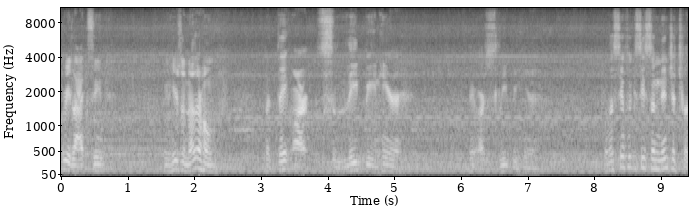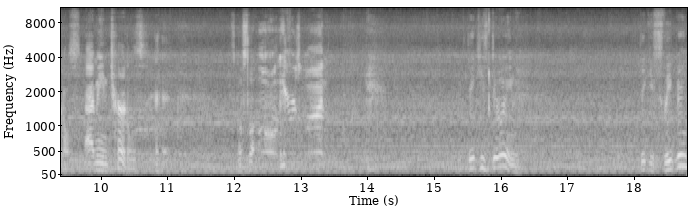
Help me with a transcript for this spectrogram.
relaxing. And here's another home. But they are sleeping here. They are sleeping here. Well, let's see if we can see some Ninja Turtles. I mean, turtles. let's go slow. Oh, here's one. What do you think he's doing? Think he's sleeping?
